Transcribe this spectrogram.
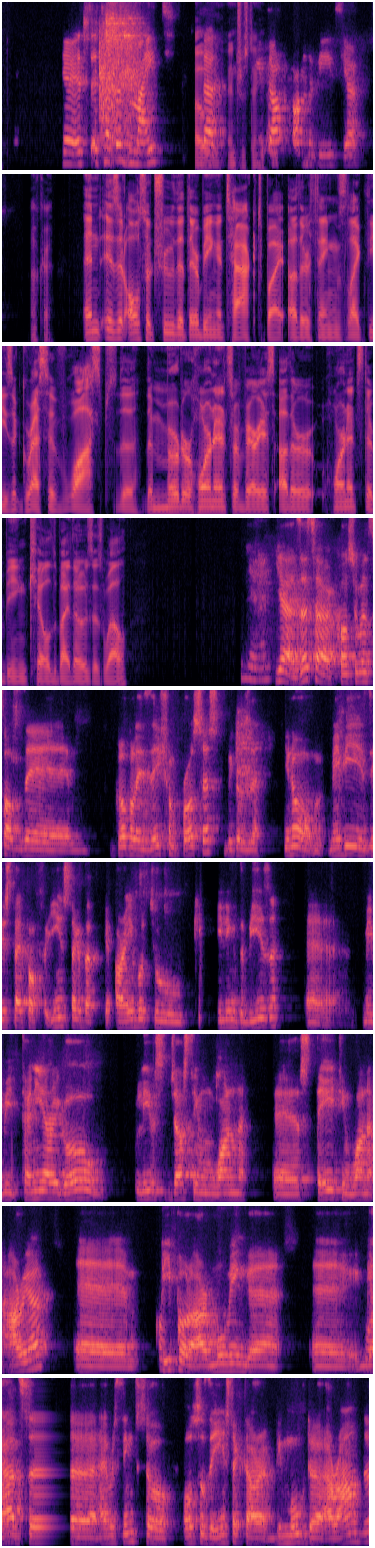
Yeah, it's a type of mite. Oh, that interesting. on the bees, yeah. Okay. And is it also true that they're being attacked by other things like these aggressive wasps, the the murder hornets, or various other hornets? They're being killed by those as well. Yeah. Yeah, that's a consequence of the globalization process because. Uh, you know maybe this type of insect that are able to killing the bees uh, maybe 10 years ago lives just in one uh, state in one area. Um, people are moving uh, uh guards uh, everything. So also the insects are being moved around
